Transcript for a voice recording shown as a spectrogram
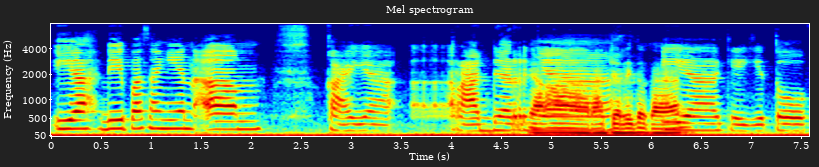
Iya, dipasangin em, kayak eh, radarnya. ya radar itu kan Iya, kayak gitu.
